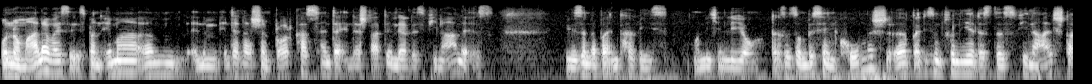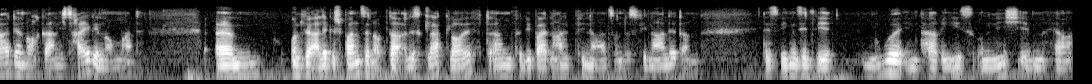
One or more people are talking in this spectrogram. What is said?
Und normalerweise ist man immer ähm, in einem International Broadcast Center in der Stadt, in der das Finale ist. Wir sind aber in Paris und nicht in Lyon. Das ist so ein bisschen komisch äh, bei diesem Turnier, dass das Finalstadion noch gar nicht teilgenommen hat. Ähm, und wir alle gespannt sind, ob da alles glatt läuft ähm, für die beiden Halbfinals und das Finale dann. Deswegen sind wir nur in Paris und nicht im ja,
